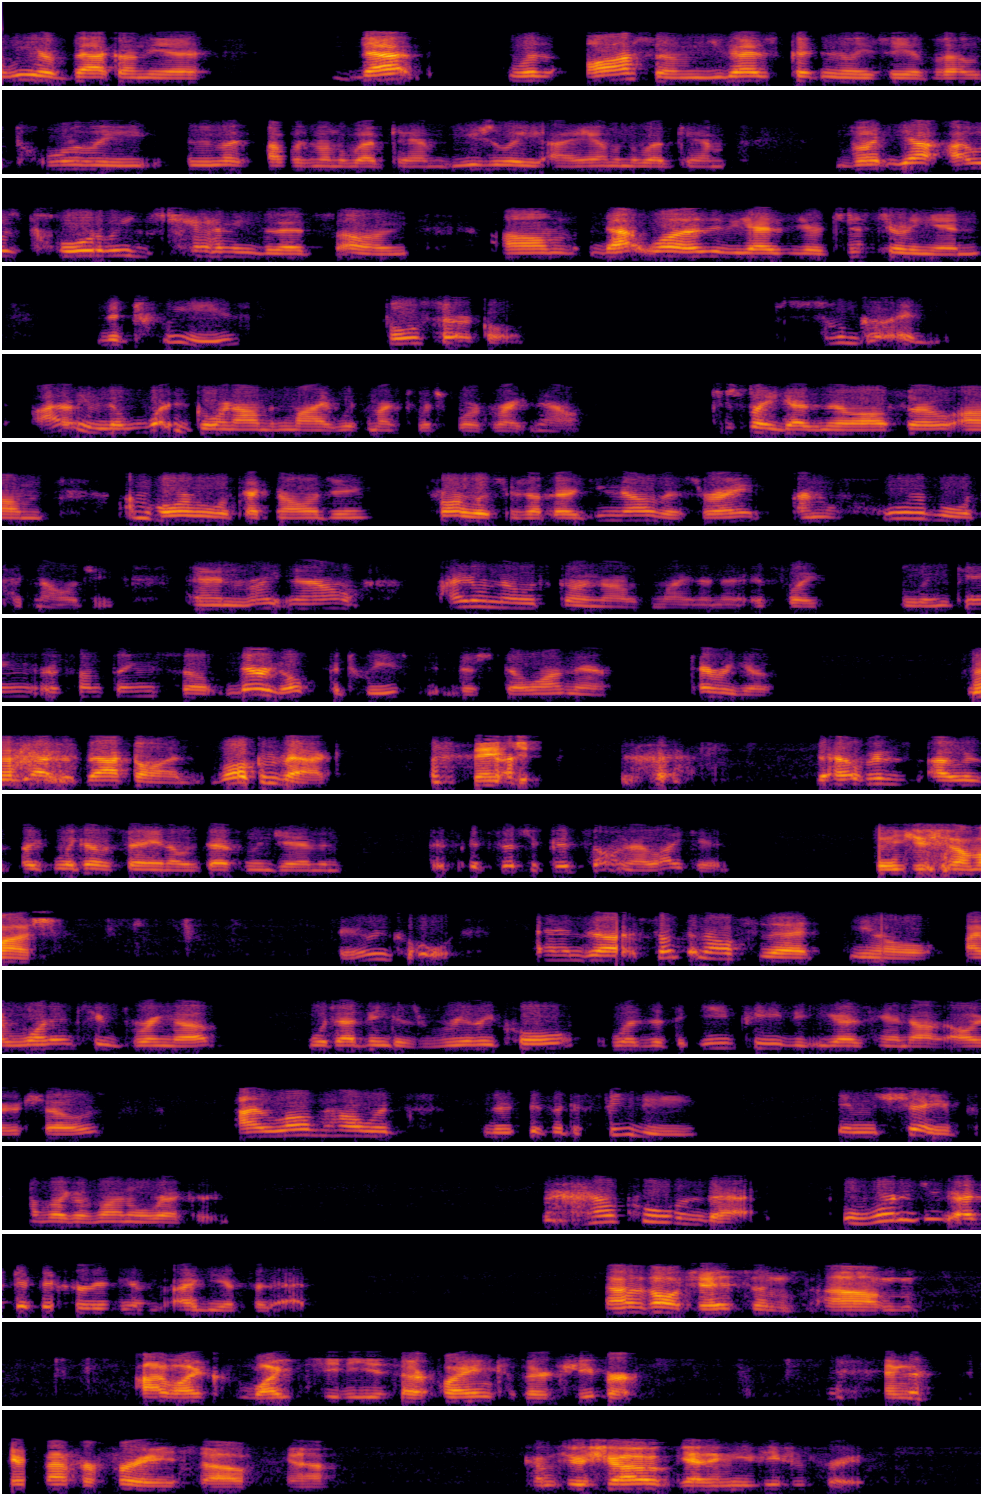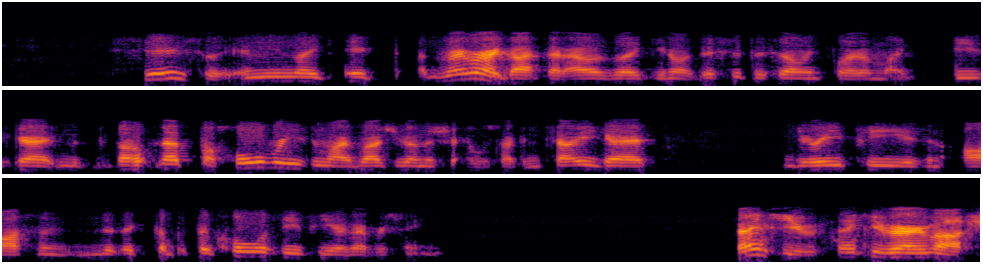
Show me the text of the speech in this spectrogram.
All we are back on the air. That was awesome. You guys couldn't really see it, but I was totally. I, I wasn't on the webcam. Usually, I am on the webcam, but yeah, I was totally jamming to that song. Um, that was, if you guys are just tuning in, the Tweese, Full Circle. So good. I don't even know what is going on with my with my switchboard right now. Just let you guys know, also, um, I'm horrible with technology for our listeners out there, you know this, right? I'm horrible with technology. And right now, I don't know what's going on with my internet. It's like blinking or something. So there we go. The Tweese, they're still on there. There we go. You guys are back on. Welcome back. Thank you. that was, I was, like, like I was saying, I was definitely jamming. It's, it's such a good song. I like it. Thank you so much. Very cool. And uh, something else that, you know, I wanted to bring up which I think is really cool, was that the EP that you guys hand out at all your shows, I love how it's it's like a CD in shape of like a vinyl record. How cool is that? Where did you guys get the creative idea for that? That was all Jason. Um, I like white CDs that are playing because they're cheaper, and give them for free. So you know, come to a show, get an EP for free. Seriously, I mean, like it. Remember, I got that. I was like, you know, this is the selling point. I'm like, these guys. That's the whole reason why I brought you on the show, so I can tell you guys, your EP is an awesome, the, the, the coolest EP I've ever seen. Thank you, thank you very much.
